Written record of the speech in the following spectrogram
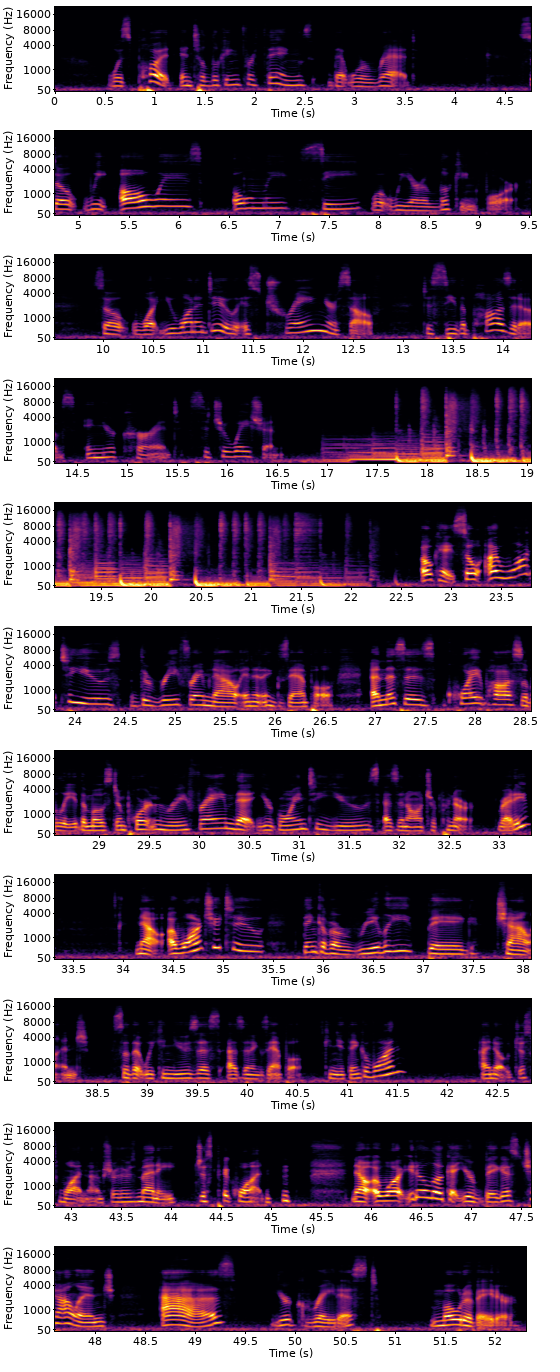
was put into looking for things that were red. So we always only see what we are looking for. So, what you want to do is train yourself to see the positives in your current situation. Okay, so I want to use the reframe now in an example. And this is quite possibly the most important reframe that you're going to use as an entrepreneur. Ready? Now, I want you to think of a really big challenge so that we can use this as an example. Can you think of one? I know, just one. I'm sure there's many. Just pick one. now, I want you to look at your biggest challenge as your greatest motivator.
